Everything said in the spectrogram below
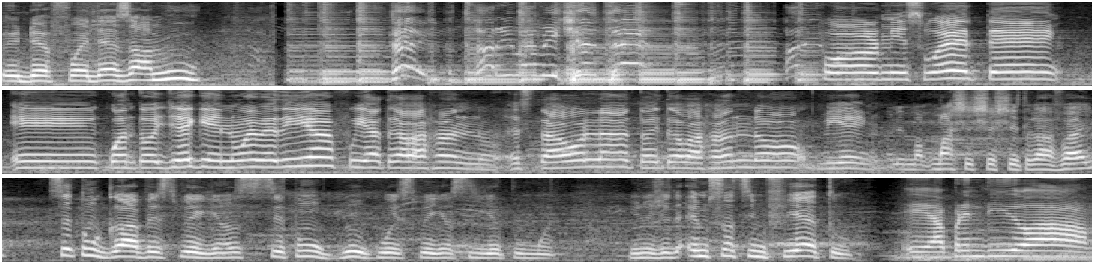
et des fois des amis. Por mi suerte, en cuanto llegue en nueve días, fui a trabajando. Esta hora estoy trabajando bien. Marcher chercher travail, c'est une grave expérience, c'est une grosse, grosse expérience pour moi. Je me sens fier tout. He aprendido a,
